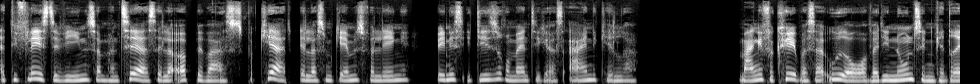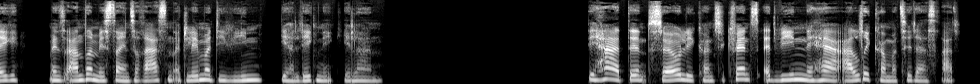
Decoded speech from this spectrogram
at de fleste vine, som håndteres eller opbevares forkert eller som gemmes for længe, findes i disse romantikers egne kældre. Mange forkøber sig ud over, hvad de nogensinde kan drikke, mens andre mister interessen og glemmer de vine, de har liggende i kælderen. Det har den sørgelige konsekvens, at vinene her aldrig kommer til deres ret.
